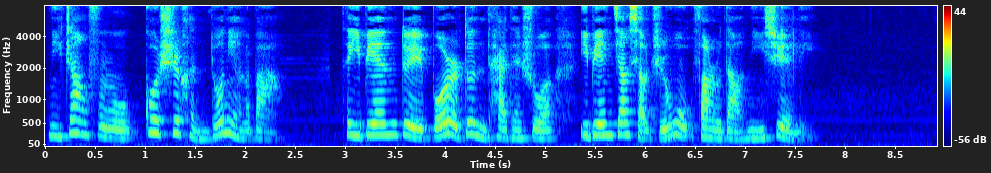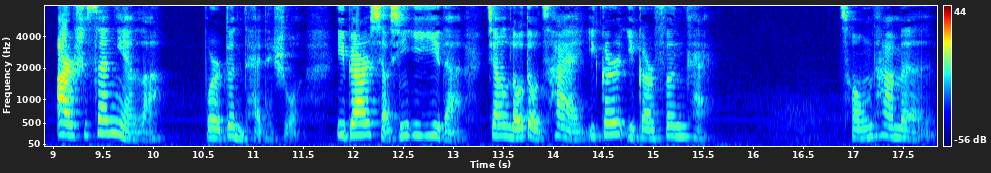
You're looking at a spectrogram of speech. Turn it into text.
你丈夫过世很多年了吧？他一边对博尔顿太太说，一边将小植物放入到泥穴里。二十三年了，博尔顿太太说，一边小心翼翼地将楼斗菜一根一根分开。从他们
